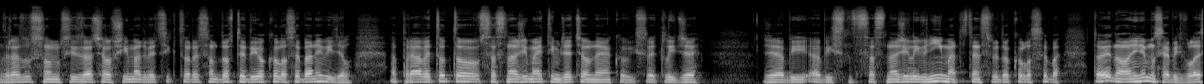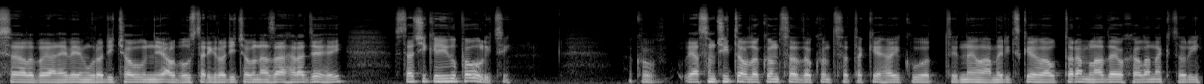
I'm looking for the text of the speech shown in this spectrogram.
zrazu som si začal všímať veci, ktoré som dovtedy okolo seba nevidel. A práve toto sa snažím aj tým deťom nejako vysvetliť, že, že aby, aby sa snažili vnímať ten svet okolo seba. To je jedno, oni nemusia byť v lese, alebo ja neviem, u rodičov, alebo u starých rodičov na záhrade, hej. Stačí, keď idú po ulici. Ako, ja som čítal dokonca, dokonca také hajku od jedného amerického autora, mladého chalana, ktorý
